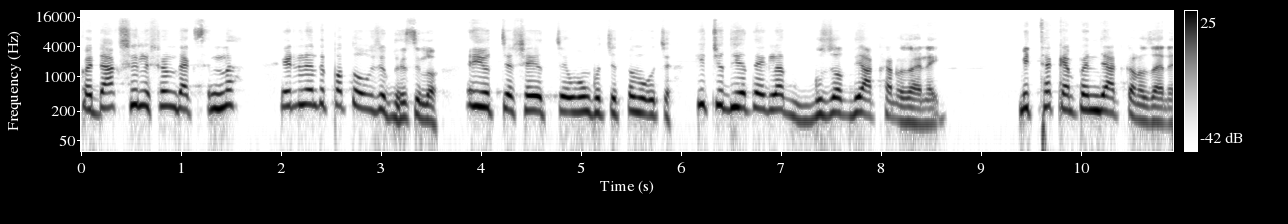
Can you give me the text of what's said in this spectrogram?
কই ডাক সিলেকশন দেখছেন না? এটা নিয়ে কত অভিযোগ হয়েছিল। এই হচ্ছে, সেই হচ্ছে, অমুক হচ্ছে, তমুক হচ্ছে। কিছু দিয়ে তো এগুলা গুজব দিয়ে আটকানো যায় নাই। মিথ্যা ক্যাম্পেইন দিয়ে আটকানো যায় না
